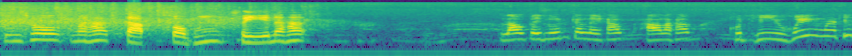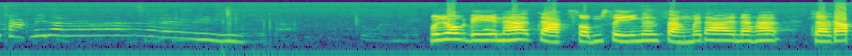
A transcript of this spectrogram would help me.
ชิงโชคนะฮะกับสมศรีนะฮะ เราไปลุ้นกันเลยครับ เอาละครับ คุณทีวิ่งมาที่ฉากนี้เลยผู้โชคดีนะฮะ จากสมศรีเงินสั่งไม่ได้นะฮะ จะรับ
